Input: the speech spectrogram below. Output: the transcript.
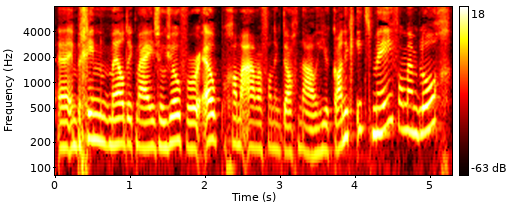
Uh, in het begin meldde ik mij sowieso voor elk programma aan waarvan ik dacht, nou, hier kan ik iets mee voor mijn blog.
